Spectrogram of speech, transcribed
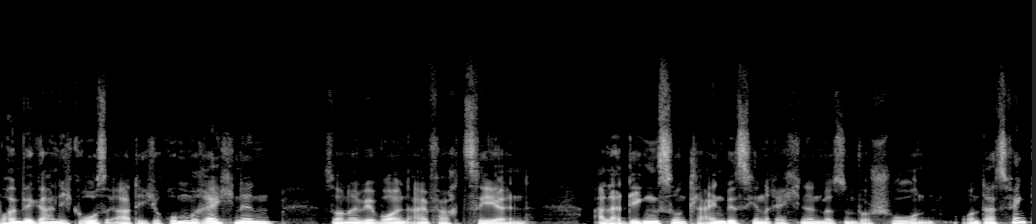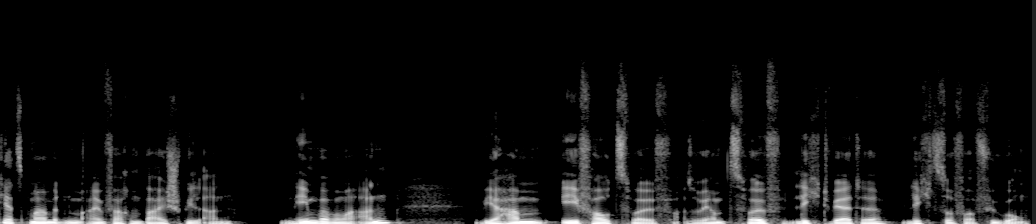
wollen wir gar nicht großartig rumrechnen, sondern wir wollen einfach zählen. Allerdings so ein klein bisschen rechnen müssen wir schon. Und das fängt jetzt mal mit einem einfachen Beispiel an. Nehmen wir mal an, wir haben EV12, also wir haben zwölf Lichtwerte Licht zur Verfügung.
